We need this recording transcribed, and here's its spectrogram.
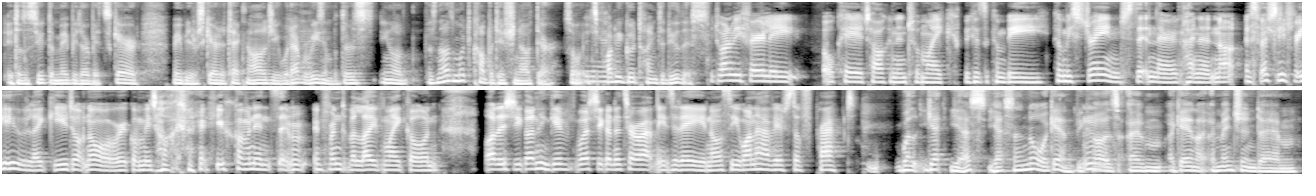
it doesn't suit them. Maybe they're a bit scared. Maybe they're scared of technology, whatever Yeah. reason. But there's you know there's not as much competition out there, so it's Yeah. probably a good time to do this. You'd want to be fairly okay talking into a mic because it can be can be strange sitting there, kind of not, especially for you. Like you don't know what we're going to be talking about. You're coming in sitting in front of a live mic, going, "What is she going to give? What's she going to throw at me today?" You know, so you want to have your stuff prepped. Well, yeah, yes, yes, and no again because um again I, I mentioned um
